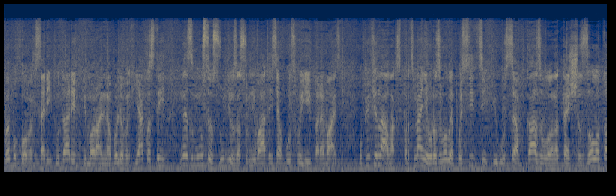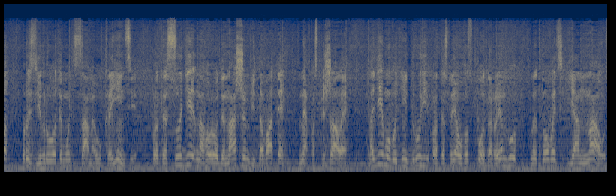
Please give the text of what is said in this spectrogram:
вибухових серій ударів і морально-вольових якостей не змусив суддів засумніватися у своїй перевазі. У півфіналах спортсменів розвели по сітці, і усе вказувало на те, що золото розігруватимуть саме українці. Проте судді нагороди нашим віддавати не поспішали. Надіємо в одній другій протистояв господар рингу литовець Ян Наус.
